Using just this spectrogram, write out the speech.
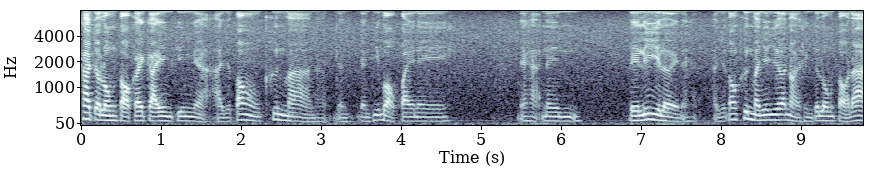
ถ้าจะลงต่อไกลๆจริง ๆ เนี่ย อาจจะต้องขึ้นมานะครับ อย่างอย่างที่บอกไปในนะฮะในเดลี่เลยนะฮะอาจจะต้องขึ้นมาเยอะๆหน่อยถึงจะลงต่อได้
